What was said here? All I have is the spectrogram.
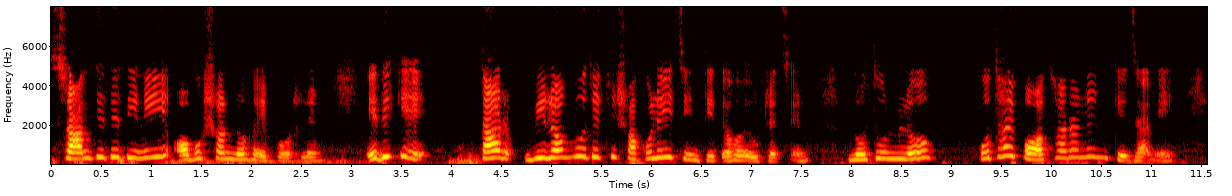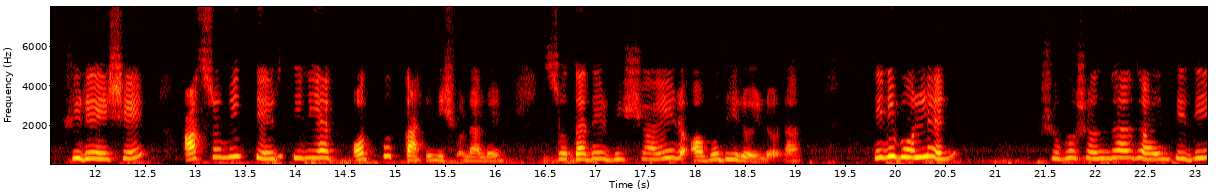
শ্রান্তিতে তিনি অবসন্ন হয়ে পড়লেন। এদিকে তার বিলম্ব দেখে সকলেই চিন্তিত হয়ে উঠেছেন। নতুন লোক কোথায় পথ হারালেন কে জানে? ফিরে এসে আশ্রমিকদের তিনি এক অদ্ভুত কাহিনী শোনালেন। শ্রোতাদের বিস্ময়ের অবধি রইল না। তিনি বললেন, শুভ সন্ধ্যা জয়ন্তীদি।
